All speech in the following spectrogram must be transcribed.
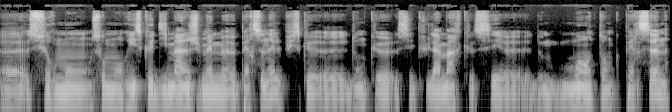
euh, sur mon sur mon risque d'image même euh, personnel puisque euh, donc euh, c'est plus la marque c'est euh, moi en tant que personne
